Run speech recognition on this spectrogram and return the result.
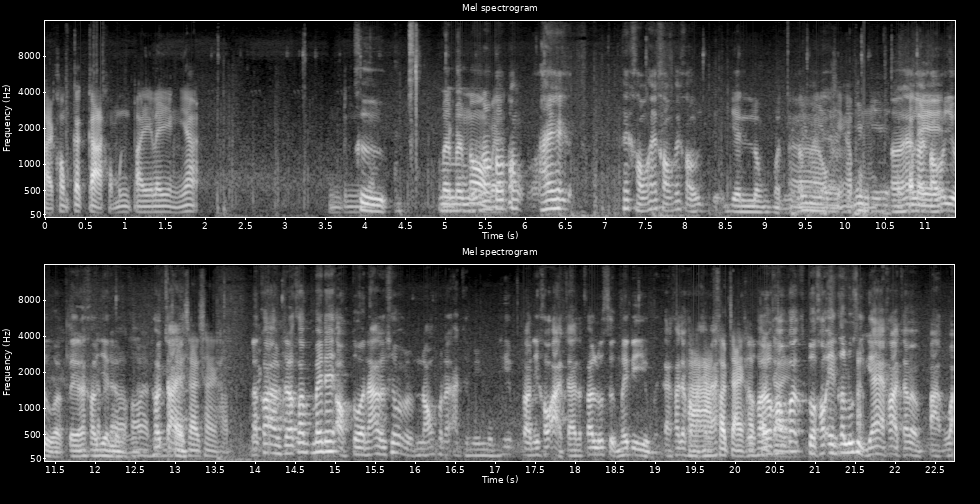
ขายคอมกากาของมึงไปอะไรอย่างเงี้ยมันเป็น คือมันมันข้างนอกต้องไปต้องต้องให้ให้ให้เขาให้เขาให้เขาเย็นลงกว่านี้อ่าต้องมีโอเคครับไม่มี เออให้ก็เลย เขาอยู่กับเตยแล้วเขาเย็นลงเดี๋ยวเขาเข้าใจ ใช่ใช่ใช่ครับ แล้วก็แล้วก็ไม่ได้ออกตัวนะเราเชื่อว่าน้องคนนั้นอาจจะมีมุมที่ตอนนี้เขาอาจจะก็รู้สึกไม่ดีอยู่เหมือนกันเขาใจะความหมายไหมอ่าเข้าใจครับเขาเข้าใจ เขาก็ตัวเขาเองก็รู้สึกแย่เขาอาจจะแบบปากไว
